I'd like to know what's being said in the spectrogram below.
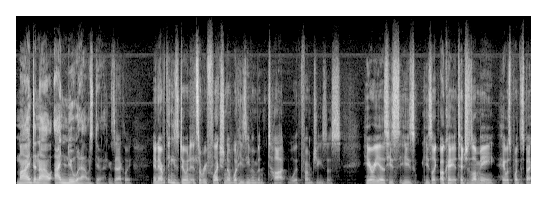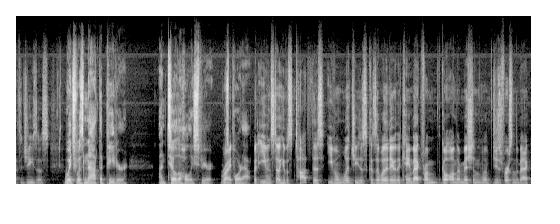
My denial, I knew what I was doing. Exactly. And everything he's doing, it's a reflection of what he's even been taught with from Jesus. Here he is. He's he's he's like, okay, attention's on me. Hey, let's point this back to Jesus. which was not the Peter until the Holy Spirit was Right. poured out. But even still, he was taught this even with Jesus because what they do, they came back from go on their mission with Jesus first in the back.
